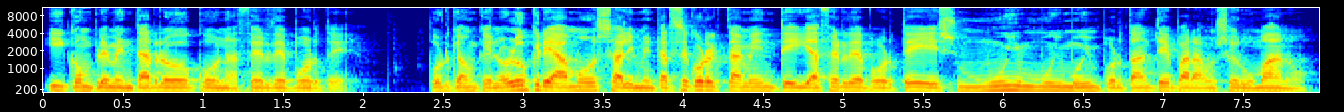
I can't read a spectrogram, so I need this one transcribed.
y complementarlo con hacer deporte. Porque aunque no lo creamos, alimentarse correctamente y hacer deporte es muy, muy, muy importante para un ser humano.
